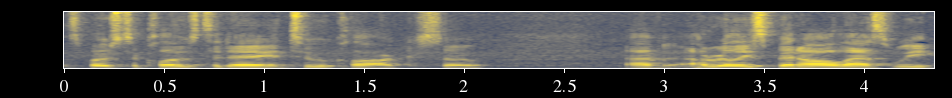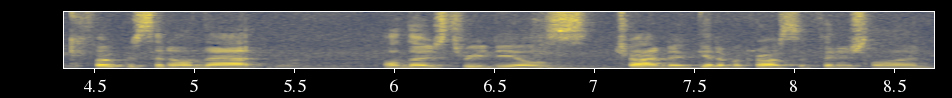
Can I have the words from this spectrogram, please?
supposed to close today at two o'clock. So I've I really spent all last week focusing on that, on those three deals, trying to get them across the finish line.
